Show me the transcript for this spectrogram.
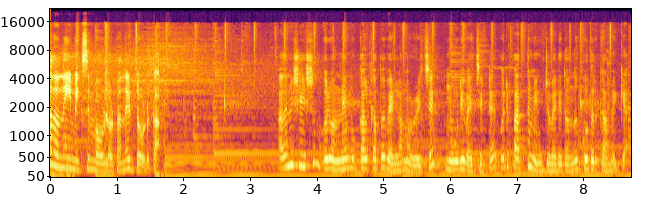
അതൊന്ന് ഈ മിക്സിംഗ് ബൗളിലോട്ടൊന്ന് ഇട്ട് കൊടുക്കാം. അതിനുശേഷം ഒരു ഒന്നേ മുക്കാൽ കപ്പ് വെള്ളം ഒഴിച്ച് മൂടി വെച്ചിട്ട് ഒരു പത്ത് മിനിറ്റ് വരെ ഇതൊന്ന് കുതിർക്കാൻ വയ്ക്കാം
